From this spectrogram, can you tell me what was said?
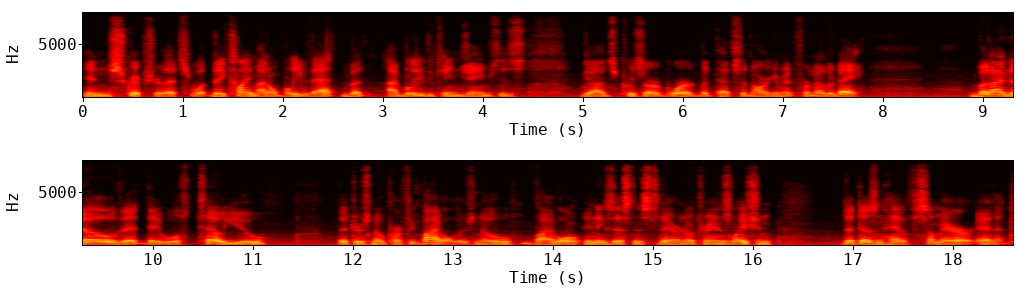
in Scripture. That's what they claim. I don't believe that, but I believe the King James is God's preserved word. But that's an argument for another day. But I know that they will tell you that there's no perfect Bible. There's no Bible in existence today or no translation that doesn't have some error in it.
